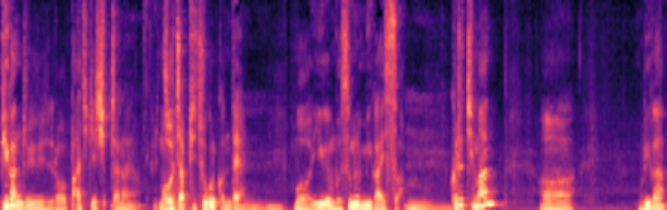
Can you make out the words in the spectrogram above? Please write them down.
비관주의로 빠지기 쉽잖아요. 음, 그렇죠. 뭐 어차피 죽을 건데 음, 뭐 이게 무슨 의미가 있어. 음, 그렇지만 어 우리가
